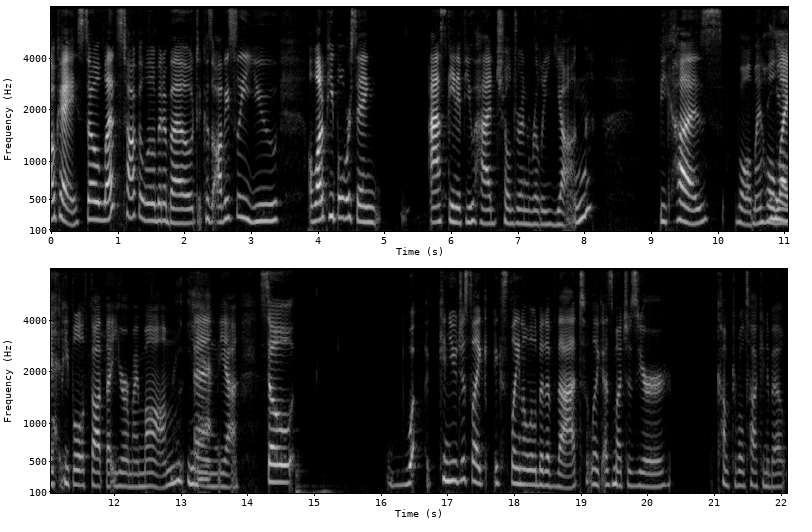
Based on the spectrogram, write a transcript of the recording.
okay, so let's talk a little bit about because obviously you a lot of people were saying asking if you had children really young because well, my whole Yeah. life people thought that you're my mom Yeah. and yeah. So what can you just like explain a little bit of that like as much as you're comfortable talking about?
